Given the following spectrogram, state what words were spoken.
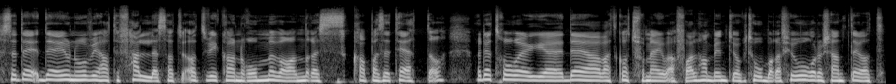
Så det, det, er jo noe vi har til felles, at, at, vi kan romme hverandres kapasiteter. Og det tror jeg eh, det har vært godt for meg, i hvert fall. Han begynte i oktober i fjor, og da kjente jeg at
